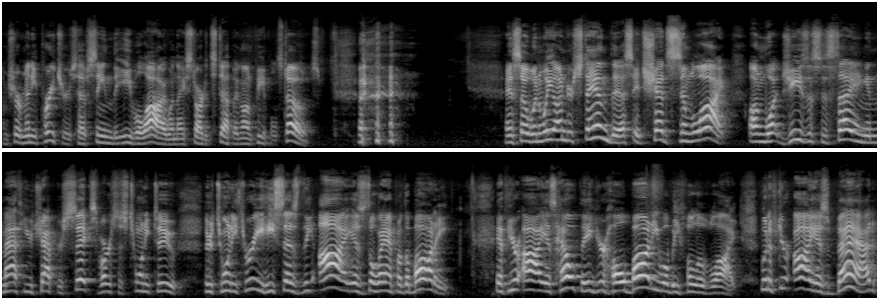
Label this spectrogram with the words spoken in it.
I'm sure many preachers have seen the evil eye when they started stepping on people's toes. And so when we understand this, it sheds some light on what Jesus is saying in Matthew chapter 6, verses 22 through 23. He says, The eye is the lamp of the body. If your eye is healthy, your whole body will be full of light. But if your eye is bad,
